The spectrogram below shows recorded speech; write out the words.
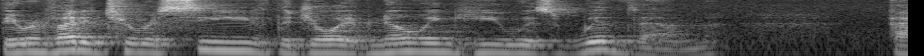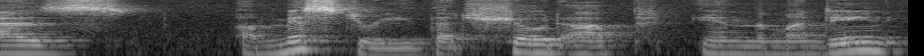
They were invited to receive the joy of knowing he was with them as a mystery that showed up in the mundane,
